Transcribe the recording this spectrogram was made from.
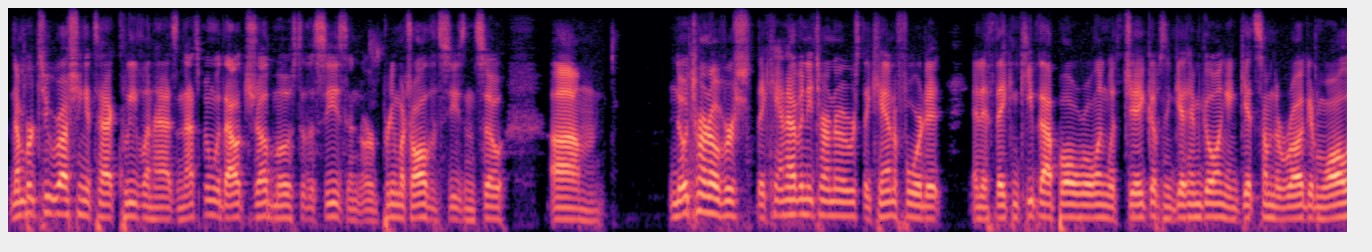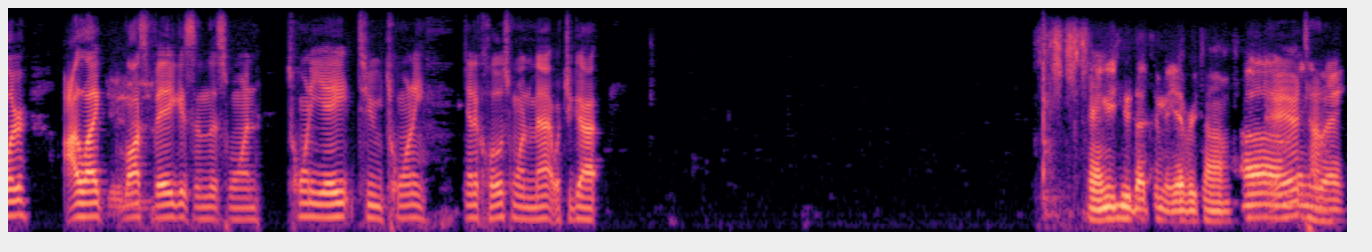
Number two rushing attack Cleveland has, and that's been without Chubb most of the season, or pretty much all of the season. So, um, no turnovers. They can't have any turnovers. They can't afford it. And if they can keep that ball rolling with Jacobs and get him going and get some to Rugg and Waller, I like Las Vegas in this one, 28 to 20, and a close one. Matt, what you got? Man, you do that to me every time. Um, Every time. anyway,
